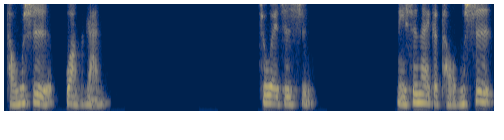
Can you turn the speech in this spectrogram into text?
同是枉然。诸位知识。你是那个同事，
